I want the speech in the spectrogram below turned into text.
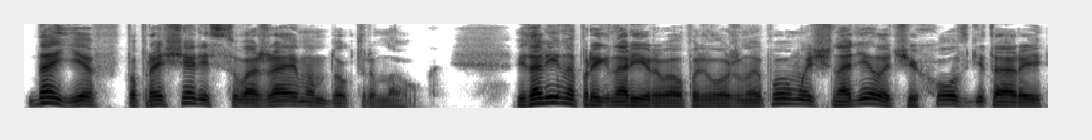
Доев, попрощались с уважаемым доктором наук. Виталина проигнорировала предложенную помощь, надела чехол с гитарой,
